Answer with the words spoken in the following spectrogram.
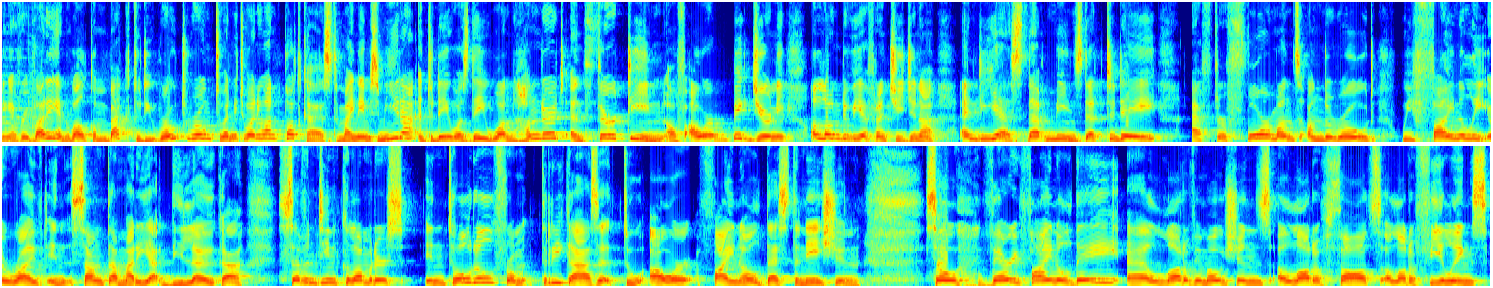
Everybody, and welcome back to the Road to Rome 2021 podcast. My name is Mira, and today was day 113 of our big journey along the Via Francigena. And yes, that means that today, after four months on the road, we finally arrived in Santa Maria di Leuca, 17 kilometers in total from Tricase to our final destination. So, very final day, a lot of emotions, a lot of thoughts, a lot of feelings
